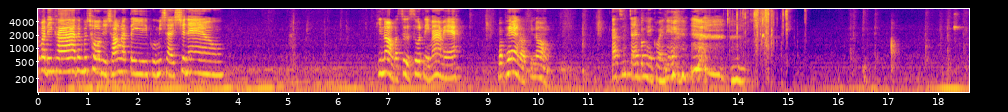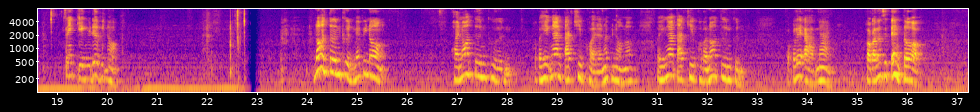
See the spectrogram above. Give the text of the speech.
สวัสดีค่ะ ท่านผู้ชมอยู่ช่องนาตีภูมิชัยชาแนลพี่น้องก็ซื้อสูตรนี่มาแหม่บ่แพงหรอกพี่น้องตัดสินใจบ่งให้ข่อยแน่ใส่กางเก่งอยู่เด้อพี่น้องนอนตื่นขึ้นไหมพี่น้องข่อยนอนตื่นขึ้น ข่อยไปเฮ็ดงานตัดคลิปข่อยแล้วเนาะพี่น้องเนาะไปเฮ็ดงานตัดคลิปข่อยก็นอนตื่นขึ้นข่อยก็เลยอาบน้ำข่อยก็ต้องสิแต่งตัวออก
